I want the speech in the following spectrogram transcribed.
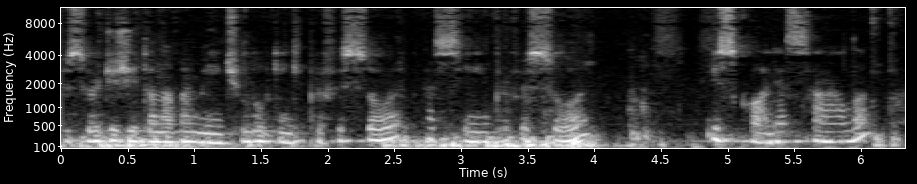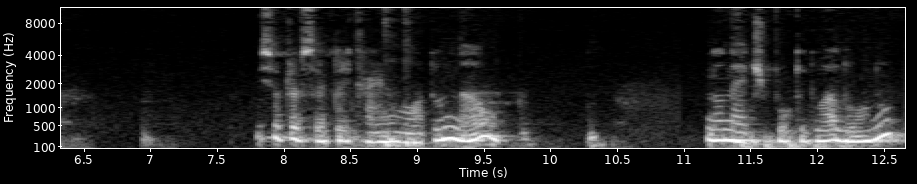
professor digita novamente o login de professor, assim o professor, escolhe a sala. E se o professor clicar no modo não, no netbook do aluno,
